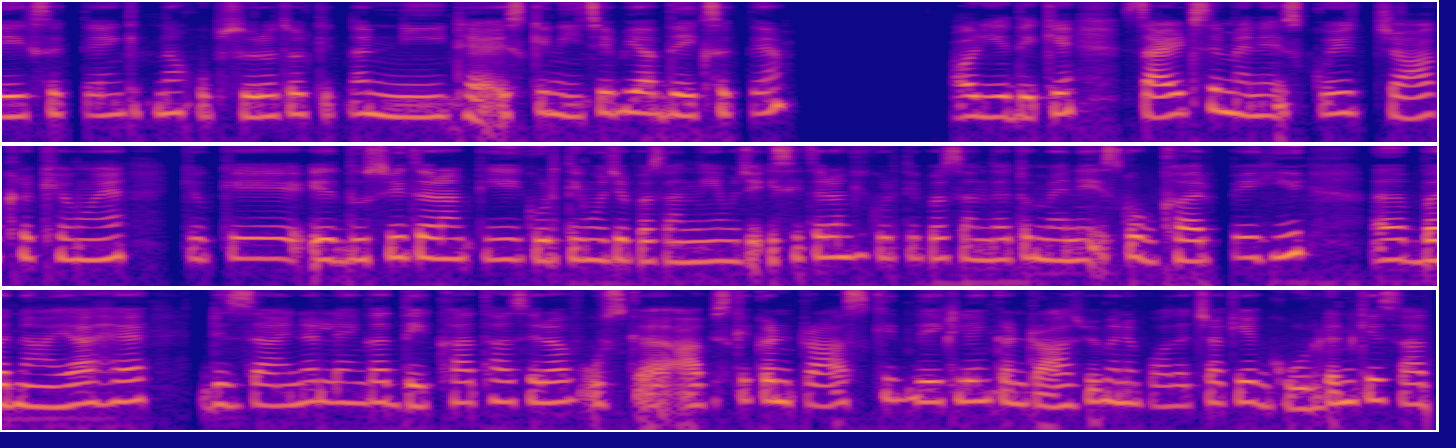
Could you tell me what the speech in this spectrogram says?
देख सकते हैं कितना खूबसूरत और कितना नीट है। इसके नीचे भी आप देख सकते हैं। और ये देखें, साइड से मैंने इसको ये चाक रखे हुए हैं। क्योंकि दूसरी तरह की कुर्ती मुझे पसंद नहीं है, मुझे इसी तरह की कुर्ती पसंद है तो मैंने इसको घर पे ही बनाया है। डिज़ाइनर लहंगा देखा था सिर्फ़, उसका, आप इसके कंट्रास्ट की देख लें, कंट्रास्ट भी मैंने बहुत अच्छा किया, गोल्डन के साथ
